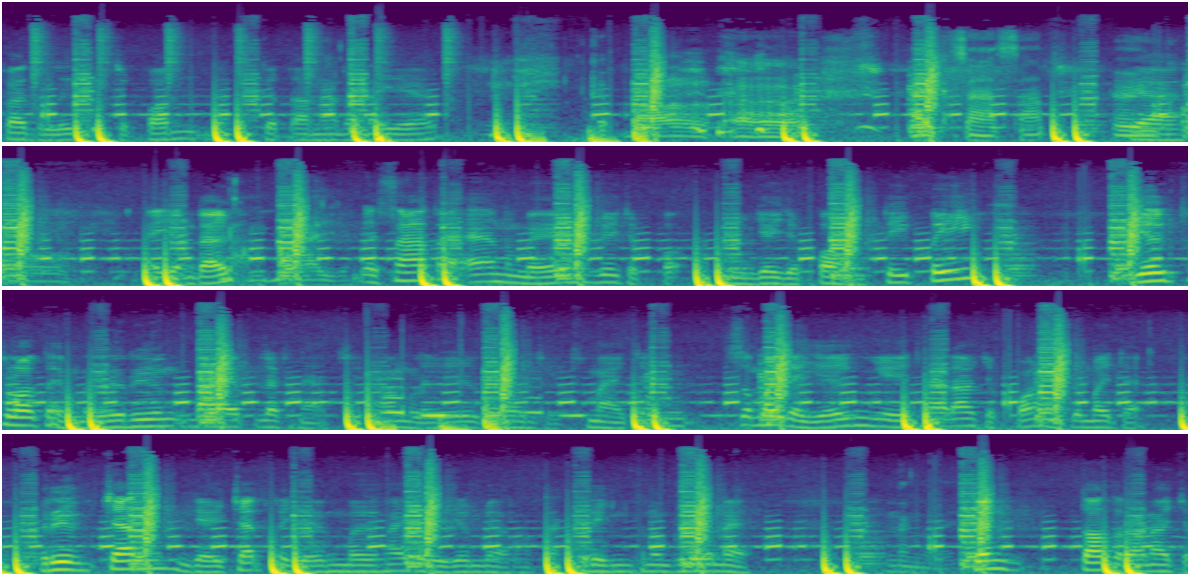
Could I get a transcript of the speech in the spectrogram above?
គាត់ទៅលើពីជប៉ុនគិតដល់ណាដល់អីទេគិតដល់អឺឯកសារស័ព្ទហើយក៏អីយ៉ាងទៅដោយសារតែ anime វាជប៉ុននិយាយជប៉ុនទី2យើងធ្លាប់តែមើលរឿងបែបលក្ខណៈជាអង់គ្លេសឬក៏ជាខ្មែរចឹងសម្បីតែយើងនិយាយថាដល់ជប៉ុនសម្បីតែរឿងចិននិយាយចិត្តក៏យើងមើលហើយយើងមានអារម្មណ៍ថាគ្រីងក្នុងខ្លួនដែរហ្នឹងហើយអញ្ចឹងតតរណជ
